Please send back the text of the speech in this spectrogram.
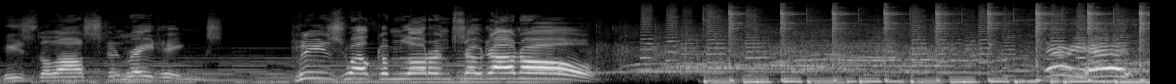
he's the last in ratings. Please welcome Lawrence O'Donnell. There he is!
